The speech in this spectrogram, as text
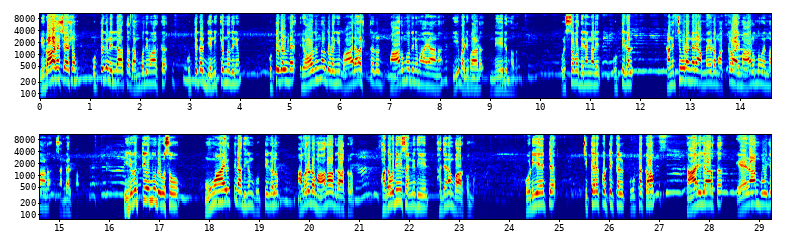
വിവാഹശേഷം കുട്ടികളില്ലാത്ത ദമ്പതിമാർക്ക് കുട്ടികൾ ജനിക്കുന്നതിനും കുട്ടികളുടെ രോഗങ്ങൾ തുടങ്ങി മാരാഷ്ട്രകൾ മാറുന്നതിനുമായാണ് ഈ വഴിപാട് നേരുന്നത്. ഉത്സവ ദിനങ്ങളിൽ കുട്ടികൾ കണിച്ചുകുളങ്ങര അമ്മയുടെ മക്കളായി മാറുന്നു എന്നാണ് സങ്കല്പം. ഇരുപത്തിയൊന്ന് ദിവസവും മൂവായിരത്തിലധികം കുട്ടികളും അവരുടെ മാതാപിതാക്കളും ഭഗവതി സന്നിധിയിൽ ഭജനം പാർക്കുന്നു. കൊടിയേറ്റ് ചിക്കരക്കൊട്ടിക്കൽ കൂട്ടക്കളം താലിചാർത്ത് ഏഴാം പൂജ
